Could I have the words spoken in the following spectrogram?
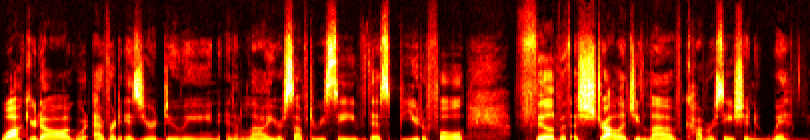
walk your dog, whatever it is you're doing, and allow yourself to receive this beautiful, filled with astrology love conversation with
